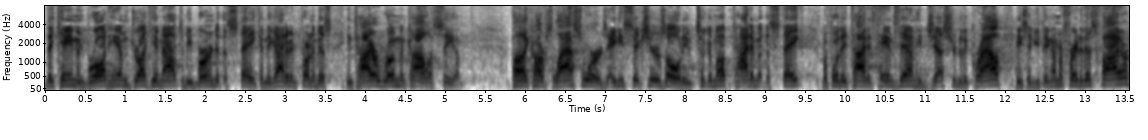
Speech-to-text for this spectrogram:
They came and brought him, drug him out to be burned at the stake, and they got him in front of this entire Roman Colosseum. Polycarp's last words, 86 years old, he took him up, tied him at the stake. Before they tied his hands down, he gestured to the crowd. He said, You think I'm afraid of this fire?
